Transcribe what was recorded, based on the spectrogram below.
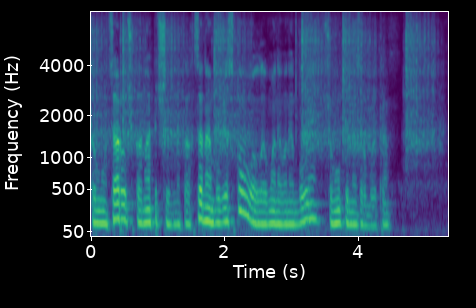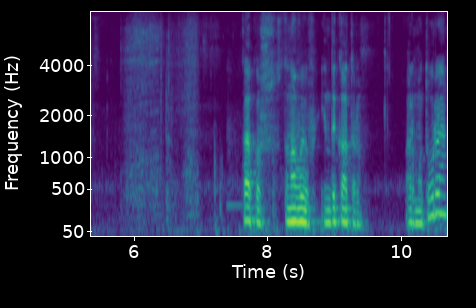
Тому ця ручка на підшипниках. Це не обов'язково, але в мене вони були, чому б і не зробити. Також встановив індикатор арматури,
